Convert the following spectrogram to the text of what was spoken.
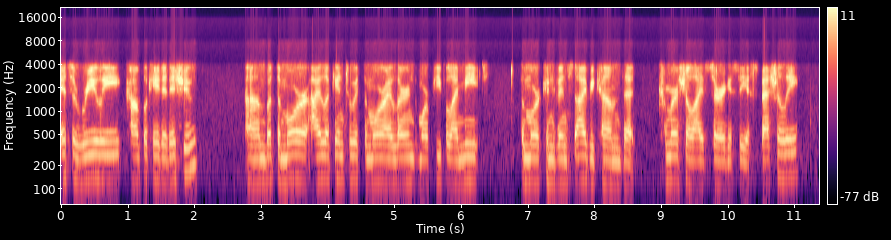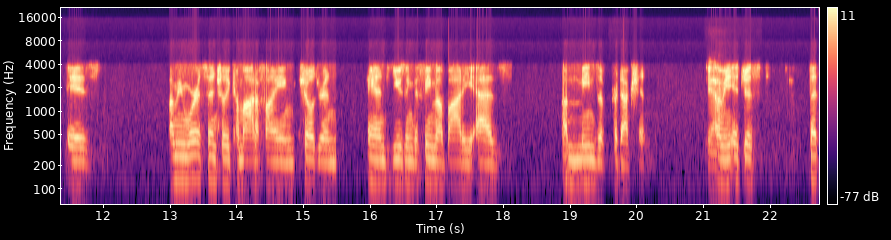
it's a really complicated issue. Um, but the more I look into it, the more I learn, the more people I meet, the more convinced I become that commercialized surrogacy, especially, is I mean, we're essentially commodifying children and using the female body as a means of production. Yeah. I mean, it just, that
